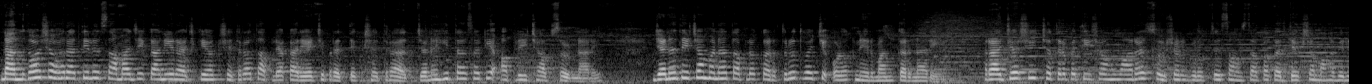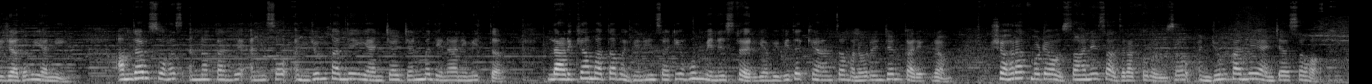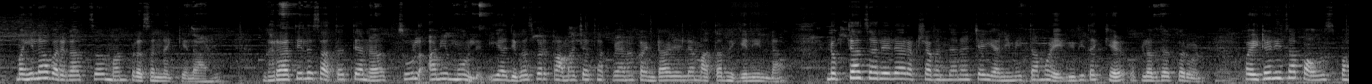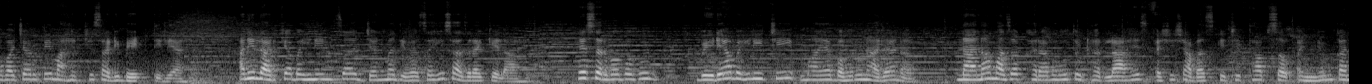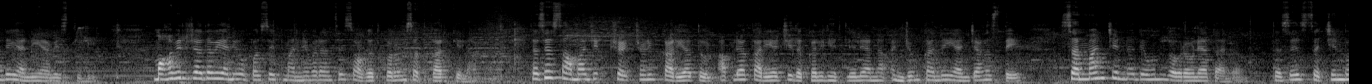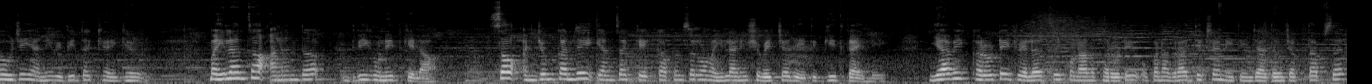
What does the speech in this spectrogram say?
नांदगाव शहरातील सामाजिक आणि राजकीय क्षेत्रात आपल्या कार्याची प्रत्येक क्षेत्रात जनहितासाठी आपली छाप सोडणारे जनतेच्या मनात आपलं कर्तृत्वाची ओळख निर्माण करणारे राज्याशी छत्रपती शाहू महाराज सोशल ग्रुपचे संस्थापक अध्यक्ष महावीर जाधव यांनी आमदार सुहास अण्णा कांदे आणि सौ अंजुम कांदे यांच्या जन्मदिनानिमित्त लाडक्या माता भगिनींसाठी होम मिनिस्टर या विविध खेळांचा मनोरंजन कार्यक्रम शहरात मोठ्या उत्साहाने साजरा करून सौ अंजुम कांदे यांच्यासह महिला वर्गाचं मन प्रसन्न केलं आहे. घरातील सातत्यानं चूल आणि मूल या दिवसभर कामाच्या थकव्यानं कंटाळलेल्या माता भगिनींना नुकत्याच झालेल्या रक्षाबंधनाच्या या निमित्तामुळे विविध खेळ उपलब्ध करून पैठणीचा पाऊस भावाच्या रूपी माहेरची साडी भेट दिली आहे आणि लाडक्या बहिणींचा जन्मदिवसही साजरा केला आहे. हे सर्व बघून वेड्या बहिणीची माया बहरून आल्यानं नाना माझा खरा भाऊ तू ठरला आहेस अशी शाबासकीची थाप सौ अंजुम कांदे यांनी यावेळेस दिली. महावीर जाधव यांनी उपस्थित मान्यवरांचे स्वागत करून सत्कार केला. तसेच सामाजिक शैक्षणिक कार्यातून आपल्या कार्याची दखल घेतलेल्यांना अंजुम कांदे यांच्या हस्ते सन्मान चिन्ह देऊन गौरवण्यात आलं. तसेच सचिन भाऊजी यांनी विविध खेळ खेळून महिलांचा आनंद द्विगुणित केला. सौ अंजुम कांदे यांचा केक कापून सर्व महिलांनी शुभेच्छा देत गीत गायले. यावेळी खरोटे ज्वेलर्सचे कुणाल खरोटे उपनगराध्यक्ष नितीन जाधव जगताप सर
